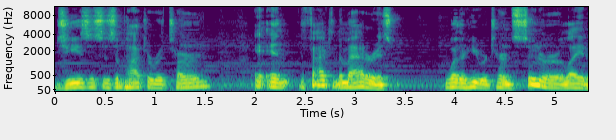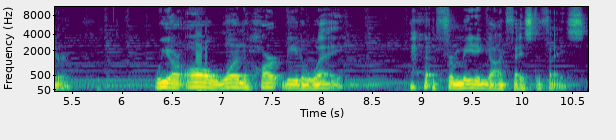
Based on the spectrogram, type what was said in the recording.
Jesus is about to return. And the fact of the matter is, whether he returns sooner or later, we are all one heartbeat away from meeting God face to face.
